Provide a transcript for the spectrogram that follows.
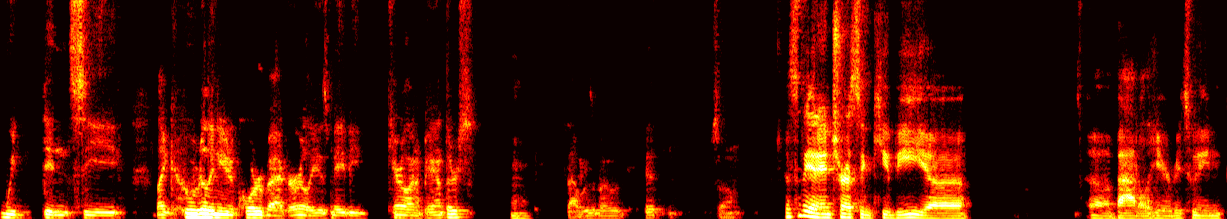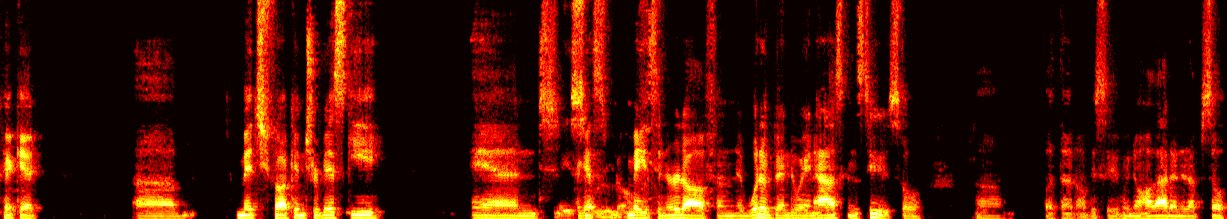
we didn't see like who really needed a quarterback early is maybe Carolina Panthers. Mhm. That was about it. So This will be an interesting QB uh, uh, battle here between Pickett, uh, Mitch fucking Trubisky, and Mason I guess Rudolph. Mason Rudolph, and it would have been Dwayne Haskins too. So, um, but that obviously we know how that ended up. So,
